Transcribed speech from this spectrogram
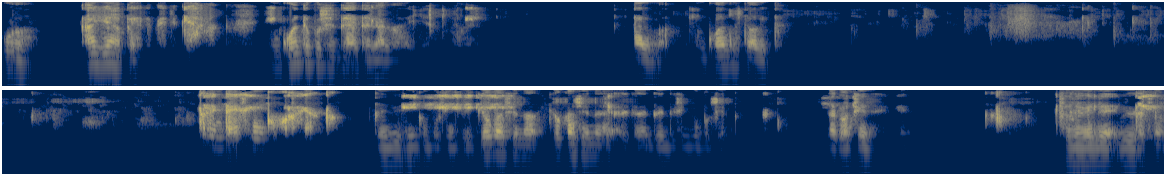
Uno. Ah, ya, espérate, espérate, ¿qué alma? ¿En cuánto porcentaje está el alma de ella? Alma, ¿en cuánto está ahorita? Treinta y cinco por ciento. 35%. ¿Y qué ocasiona, qué ocasiona estar en 35%? La conciencia. Su nivel de vibración.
